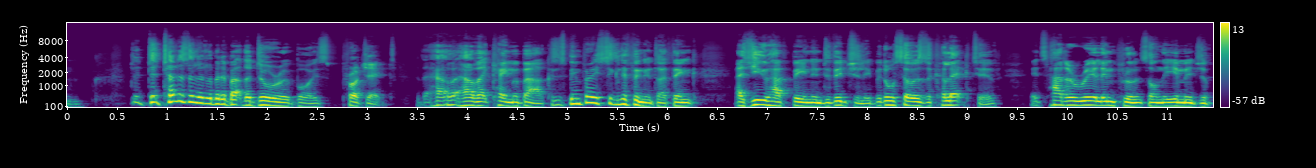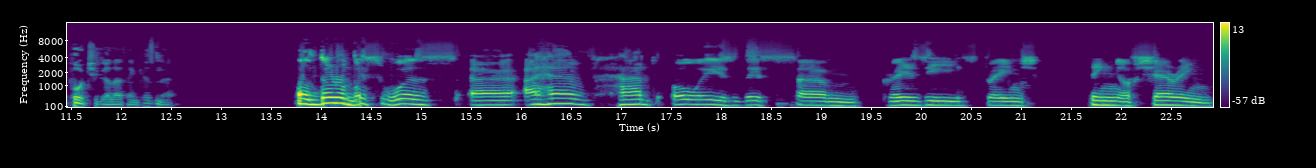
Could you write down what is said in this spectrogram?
Mm-hmm. D- tell us a little bit about the Douro Boys project, how, how that came about, because it's been very significant, I think, as you have been individually, but also as a collective. It's had a real influence on the image of Portugal, I think, hasn't it? Well, Boys was, uh, I have had always this um, crazy, strange thing of sharing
